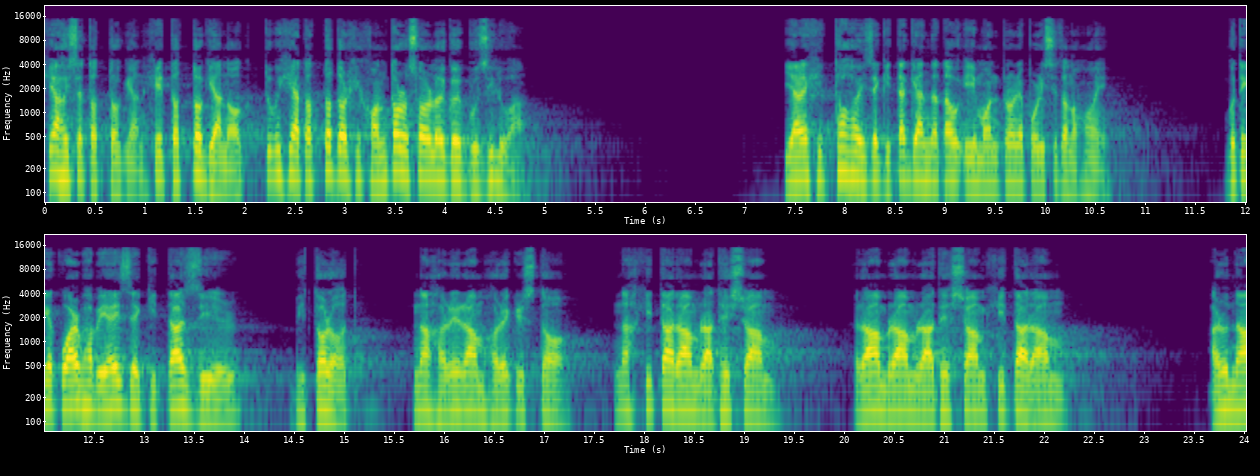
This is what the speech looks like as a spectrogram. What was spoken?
সেয়া হৈছে তত্ত্বজ্ঞান। সেই তত্ত্বজ্ঞানক তুমি সেয়া তত্ত্বদৰ্শী সন্তৰ ওচৰলৈ গৈ বুজি লোৱা। ইয়াৰে সিদ্ধ হয় যে গীতা জ্ঞানদাতাও এই মন্ত্ৰৰে পৰিচিত নহয়। গতিকে কোৱাৰ ভাৱ এয়াই যে গীতাজীৰ ভিতৰত না হৰে ৰাম হৰে কৃষ্ণ না সীতা ৰাম ৰাম ৰাধেশ্যাম সীতা ৰাম আৰু না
